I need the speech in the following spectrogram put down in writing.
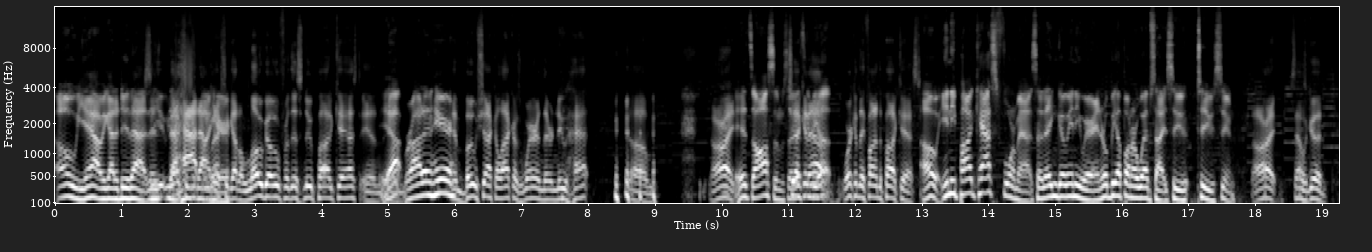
Oh yeah, we got to do that. See, the you- you the actually- hat out we've here. actually got a logo for this new podcast, and Yep, and, right in here. and Boom Shakalaka's wearing their new hat. Um, all right, It's awesome. So check it out. up. Where can they find the podcast? Oh, any podcast format, so they can go anywhere, and it'll be up on our website so, too soon. All right, sounds good.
